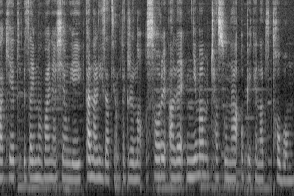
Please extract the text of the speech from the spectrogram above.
pakiet zajmowania się jej kanalizacją. Także no, sorry, ale nie mam czasu na opiekę nad tobą.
